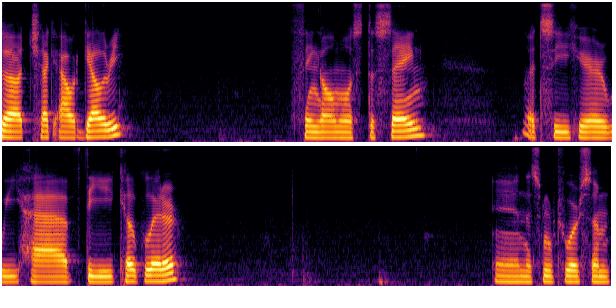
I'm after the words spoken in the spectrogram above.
uh, check out gallery. Thing almost the same. Let's see here we have the calculator. And let's move towards some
